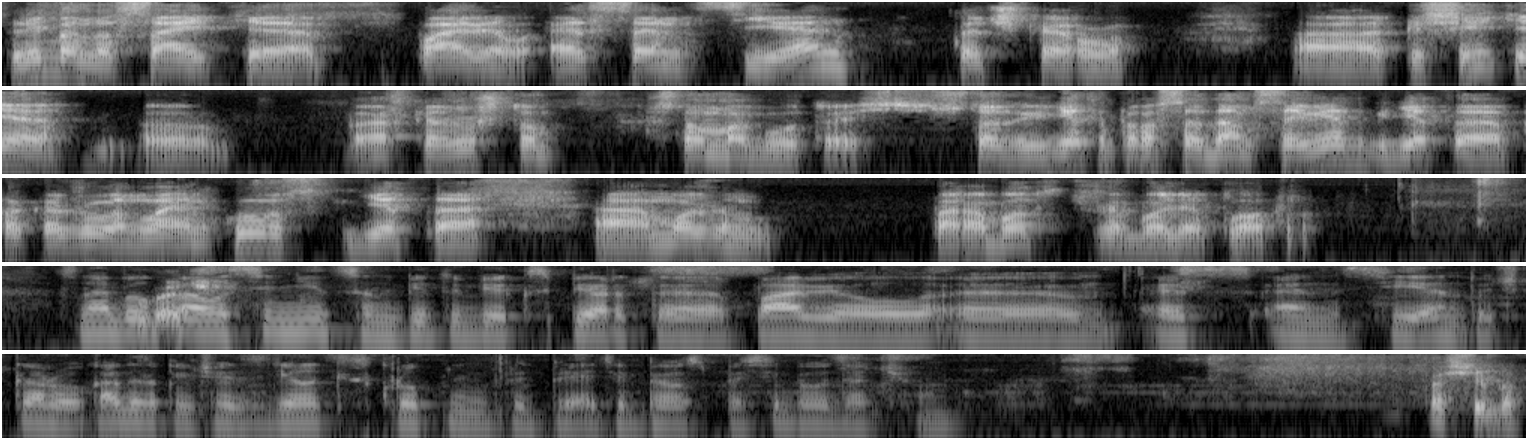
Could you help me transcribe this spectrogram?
либо на сайте pavelsncn.ru. А, пишите, э, расскажу, что, что могу. То есть что где-то просто дам совет, где-то покажу онлайн-курс, где-то можем поработать уже более плотно. С нами был Удачи. Павел Синицын, B2B-эксперт, э, Павел э, sncn.ru. Как заключать сделки с крупными предприятиями? Павел, спасибо, удачи вам. Спасибо.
